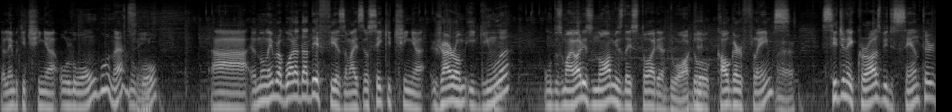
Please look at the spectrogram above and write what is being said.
Eu lembro que tinha o Luongo, né, no Sim. gol. Ah, eu não lembro agora da defesa, mas eu sei que tinha Jarom Iginla, um dos maiores nomes da história Do do Calgary Flames. É. Sidney Crosby de center,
